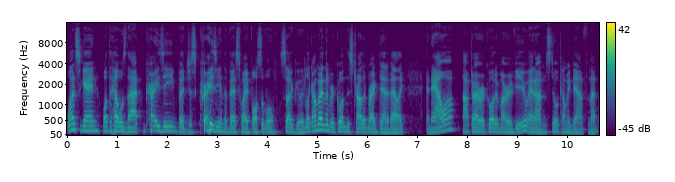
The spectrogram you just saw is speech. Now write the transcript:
once again, what the hell was that? Crazy, but just crazy in the best way possible. So good. Like, I'm only recording this trailer breakdown about like an hour after I recorded my review, and I'm still coming down from that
